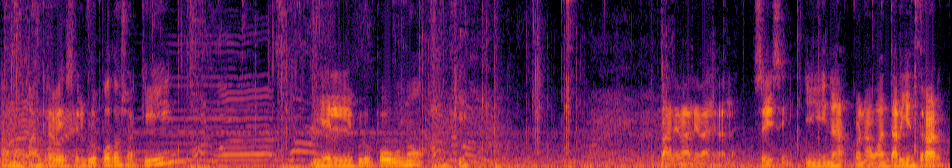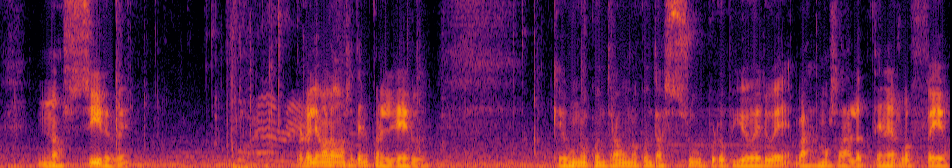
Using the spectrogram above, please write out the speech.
Ah, no, al revés. El grupo 2 aquí. Y el grupo 1 aquí. Vale, vale, vale, vale. Sí, sí. Y nada, con aguantar y entrar nos sirve. El problema lo vamos a tener con el héroe. Que uno contra uno contra su propio héroe vamos a tenerlo feo.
